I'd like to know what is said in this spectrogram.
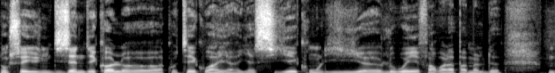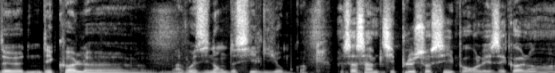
donc c'est une dizaine d'écoles euh, à côté, quoi. Il y a, il y a Sillé, Conly, Loué, enfin voilà, pas mal de d'écoles avoisinantes de Ciel-Guillaume, quoi. Ça, c'est un petit plus aussi pour les écoles. Hein.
